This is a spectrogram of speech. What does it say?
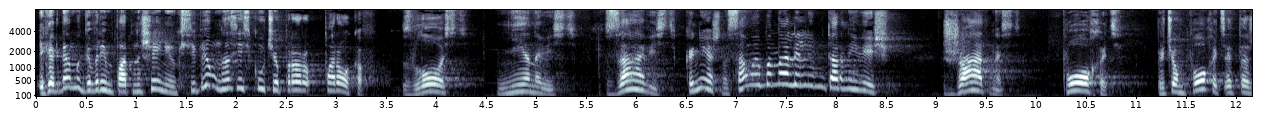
И когда мы говорим по отношению к себе, у нас есть куча пороков. Злость, ненависть, зависть, конечно, самые банальные элементарные вещи. Жадность, похоть, причем похоть это,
